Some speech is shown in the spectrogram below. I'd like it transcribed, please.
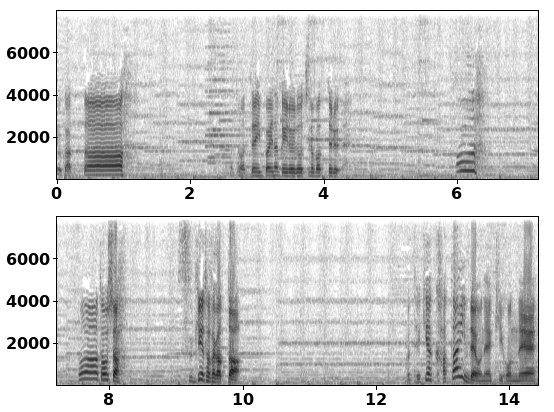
よかった待って待っていっぱいなんかいろいろ散らばってる。ああああ倒した。すげえ戦った。敵は硬いんだよね基本ね。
